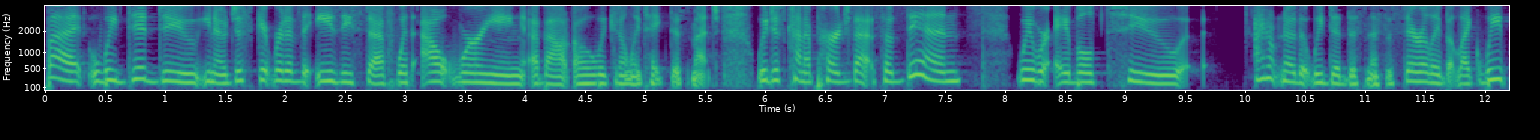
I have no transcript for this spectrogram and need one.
But we did do, you know, just get rid of the easy stuff without worrying about, oh, we can only take this much. We just kind of purged that. So then we were able to, I don't know that we did this necessarily, but like we,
